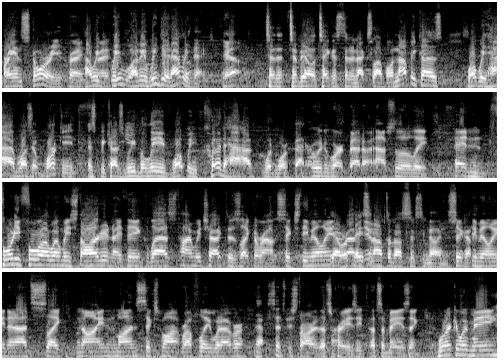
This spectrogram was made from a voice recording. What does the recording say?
brand story. Right. How we, right. we I mean, we did everything. Yeah to, to be able to take us to the next level. And not because what we had wasn't working, it's because we believe what we could have would work better. It would work better, absolutely. And 44 when we started, and I think last time we checked is like around 60 million. Yeah, we're revenue. pacing out to about 60 million. 60 yep. million, and that's like nine months, six months, roughly, whatever, yeah. since we started. That's crazy. That's amazing. Working with me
